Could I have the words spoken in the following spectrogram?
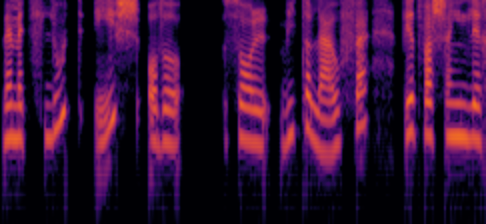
Wenn man zu laut ist oder soll weiterlaufen, wird wahrscheinlich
